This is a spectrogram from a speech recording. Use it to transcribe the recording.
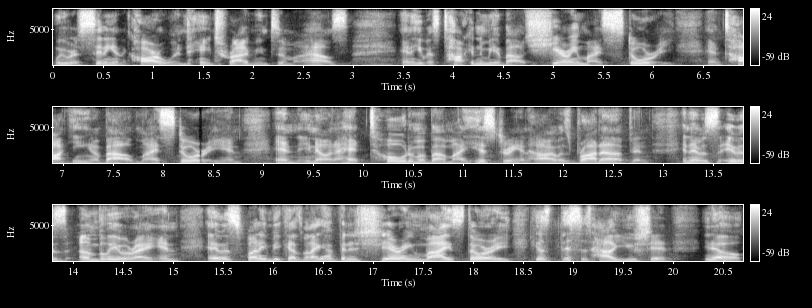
we were sitting in the car one day driving to my house, and he was talking to me about sharing my story and talking about my story. And, and you know, and I had told him about my history and how I was brought up. And, and it was it was unbelievable, right? And, and it was funny because when I got finished sharing my story, he goes, This is how you should you know,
